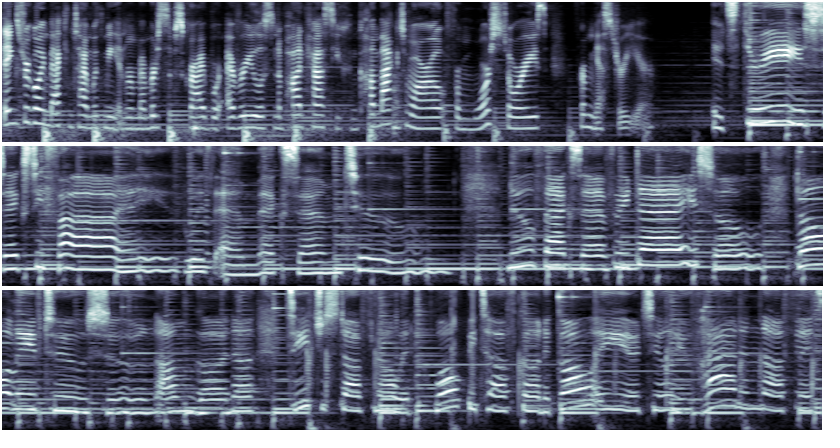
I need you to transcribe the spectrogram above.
Thanks for going back in time with me, and remember to subscribe wherever you listen to podcasts. You can come back tomorrow for more stories from yesteryear. It's 365 with mxmtoon every day. So don't leave too soon. I'm gonna teach you stuff. No, it won't be tough. Gonna go a year till you've had enough. It's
